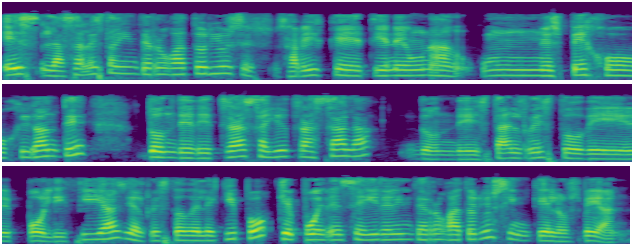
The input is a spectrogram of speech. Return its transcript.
Es la sala esta de interrogatorios, sabéis que tiene un espejo gigante donde detrás hay otra sala donde está el resto de policías y el resto del equipo que pueden seguir el interrogatorio sin que los vean.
